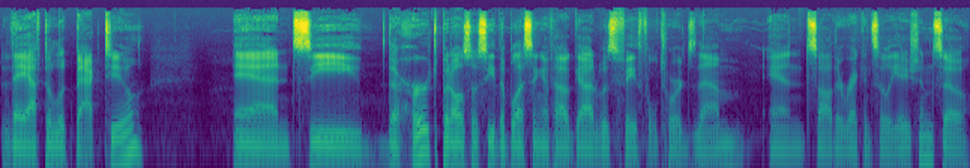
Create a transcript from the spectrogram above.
they have to look back to and see the hurt, but also see the blessing of how God was faithful towards them and saw their reconciliation. So,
